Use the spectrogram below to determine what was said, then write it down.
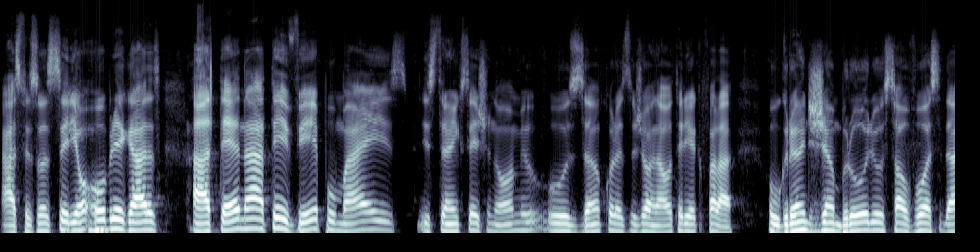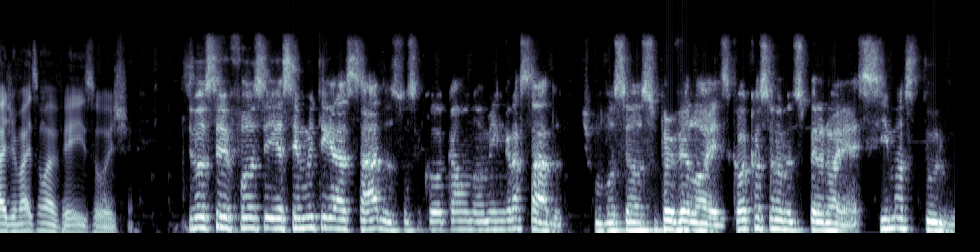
As pessoas seriam obrigadas, até na TV, por mais estranho que seja o nome, os âncoras do jornal teriam que falar: o grande jambrulho salvou a cidade mais uma vez hoje. Se você fosse, ia ser muito engraçado se você colocar um nome engraçado. Tipo, você é o super veloz. Qual que é o seu nome do super-herói? É Simas Turbo.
